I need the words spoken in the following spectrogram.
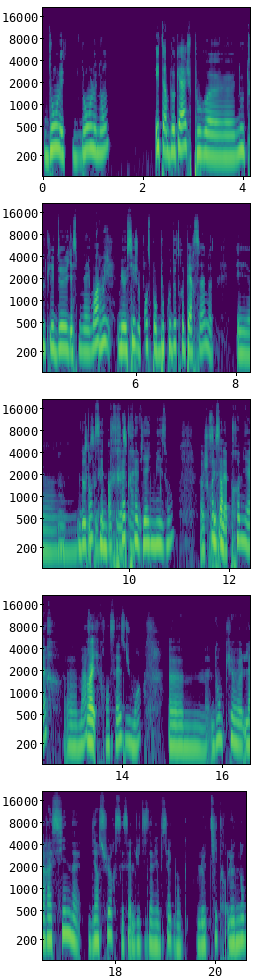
dont le, dont le nom est un blocage pour euh, nous toutes les deux, Yasmina et moi, Oui, mais aussi je pense pour beaucoup d'autres personnes. Et euh, Mm. d'autant que c'est une très très vieille maison. Euh, je crois que c'est la première marque Ouais. française du moins. Donc la racine, bien sûr, c'est celle du 19e siècle. Donc le titre, le nom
